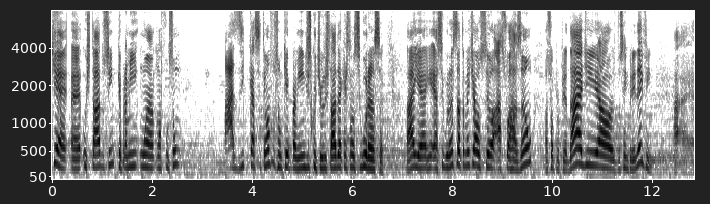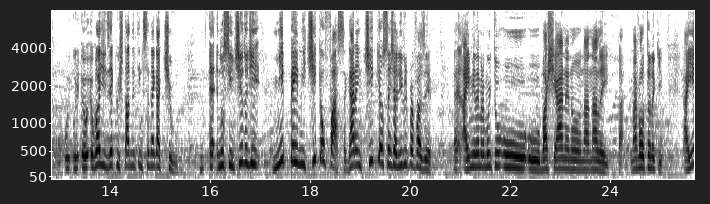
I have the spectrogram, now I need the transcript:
que é, é o Estado, sim, porque para mim uma, uma função básica, se tem uma função que para mim é indiscutível do Estado é a questão da segurança. Tá? E é, é a segurança exatamente ao seu, a sua razão, a sua propriedade, a você empreender, enfim. Eu, eu, eu, gosto de dizer que o Estado ele tem que ser negativo. É, no sentido de me permitir que eu faça, garantir que eu seja livre para fazer. É, aí me lembra muito o, o Bastiat né, na, na, lei. Tá, mas voltando aqui. Aí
